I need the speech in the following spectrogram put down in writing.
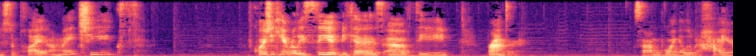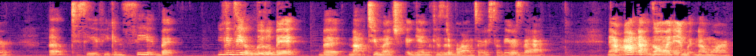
Just apply it on my cheeks. Of course, you can't really see it because of the bronzer. So I'm going a little bit higher up to see if you can see it, but you can see it a little bit, but not too much, again, because of the bronzer. So there's that. Now, I'm not going in with no more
